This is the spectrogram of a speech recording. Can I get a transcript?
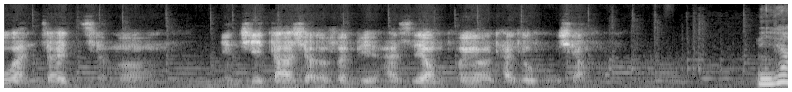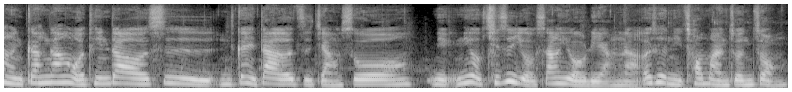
不管再怎么年纪大小的分别，还是用朋友的态度互相。你像刚刚我听到的是，你跟你大儿子讲说，你你有其实有商有量啦，而且你充满尊重。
